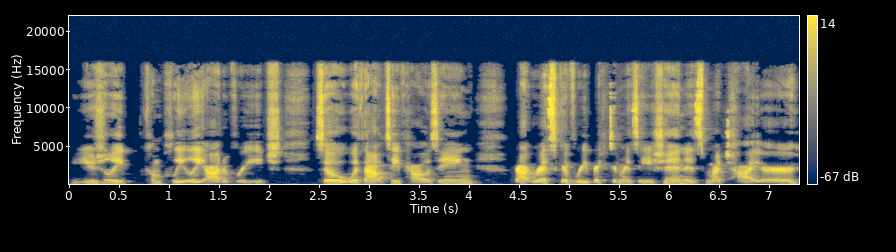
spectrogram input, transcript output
usually completely out of reach. So, without safe housing, that risk of revictimization is much higher.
